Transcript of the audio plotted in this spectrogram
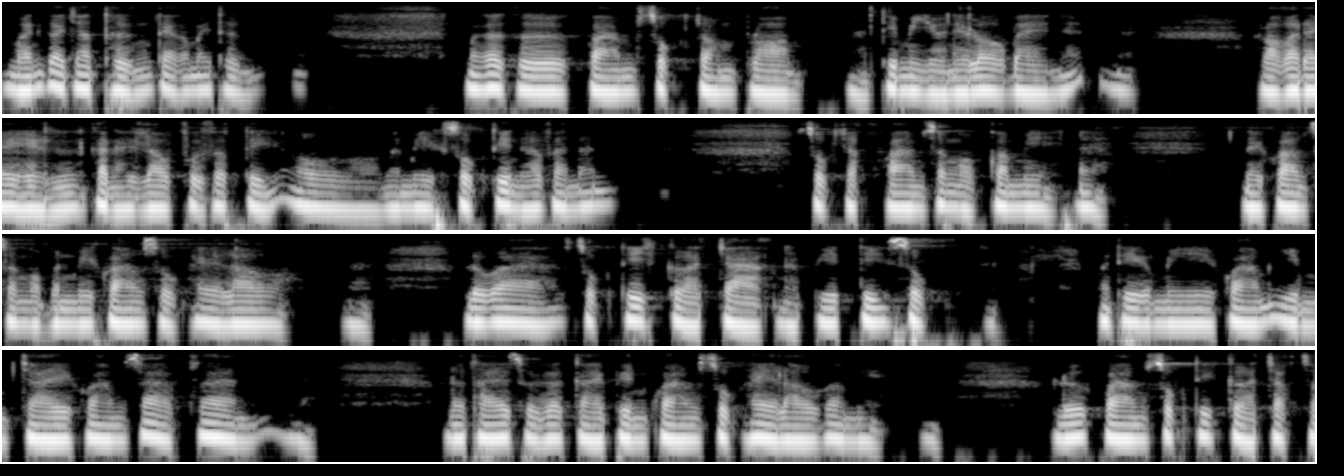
เหมือนก็จะถึงแต่ก็ไม่ถึง มันก็คือความสุขจอมปลอมที่มีอยู่ในโลกใบนี้เราก็ได้เห็นขณะที่เราฝึกสติโอ้มันมีสุขที่เหนือฝันนั้น สุขจากความสงบก็มีนะในความสงบมันมีความสุขให้เรานะหรือว่าสุขที่เกิดจากนะปีติสุขบางทีก็มีความอิ่มใจความซาบซ่าน แล้วท้ายสุดก็กลายเป็นความสุขให้เราก็มี หรือความสุขที่เกิดจากส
